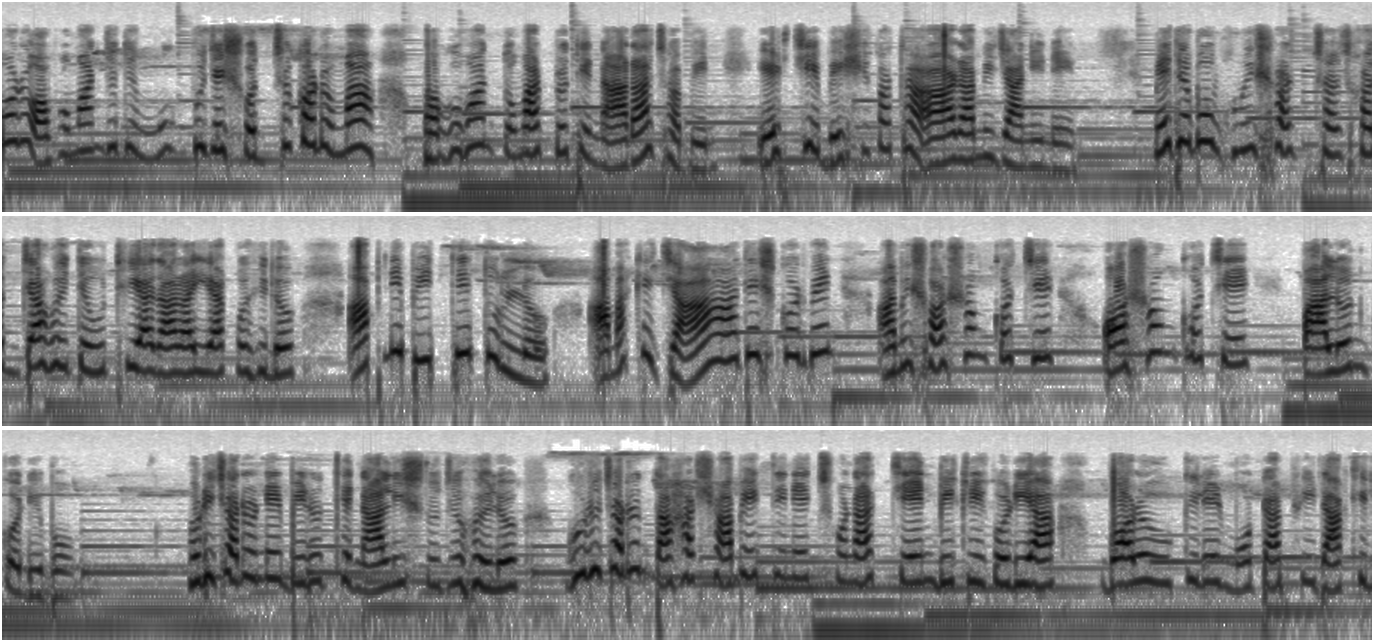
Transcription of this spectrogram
বড় অপমান যদি মুখ বুজে সহ্য করো মা, ভগবান তোমার প্রতি নারাজ হবেন। এর চেয়ে বেশি কথা আর আমি জানি নে। মেজবউ ভূমি সজ্জা হইতে উঠিয়া দাঁড়াইয়া কহিল, আপনি পিতৃতুল্য, আমাকে যা আদেশ করবেন, আমি সসংকোচে, অসংকোচে পালন করিব হরিচরণের বিরুদ্ধে নালিশ রুজু হইল। গুরুচরণ তাহার সাবেক দিনের সোনার চেন বিক্রি করিয়া বড় উকিলের মোটা ফি দাখিল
